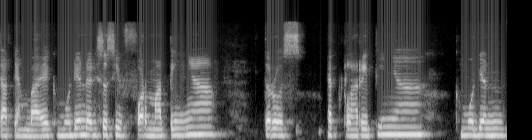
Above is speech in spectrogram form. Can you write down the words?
chart yang baik. Kemudian dari sisi formattingnya, terus add clarity-nya, kemudian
